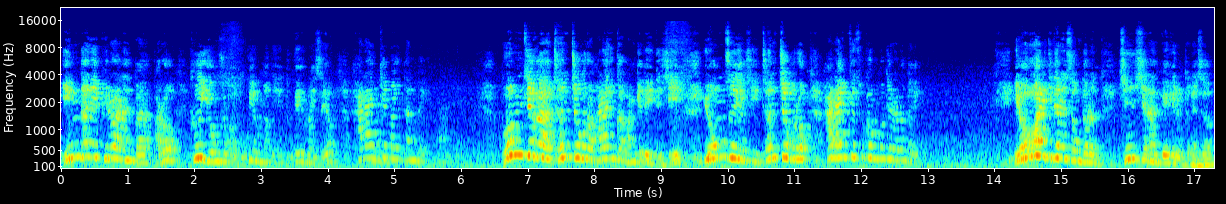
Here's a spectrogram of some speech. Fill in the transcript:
인간이 필요하는 바, 바로 그 용서가 누구에게만 있어요? 하나님께만 있다는 거예요. 범죄가 전적으로 하나님과 관계되어 있듯이 용서 역시 전적으로 하나님께 속한 문제라는 거예요. 여호와를 기다리는 성도는 진실한 회개를 통해서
